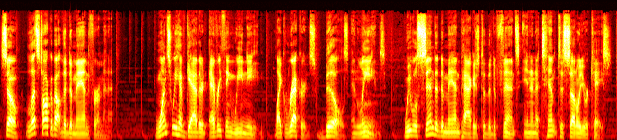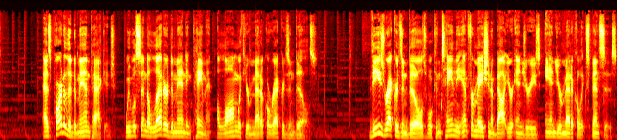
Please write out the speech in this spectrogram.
So, let's talk about the demand for a minute. Once we have gathered everything we need, like records, bills, and liens, we will send a demand package to the defense in an attempt to settle your case. As part of the demand package, we will send a letter demanding payment along with your medical records and bills. These records and bills will contain the information about your injuries and your medical expenses,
